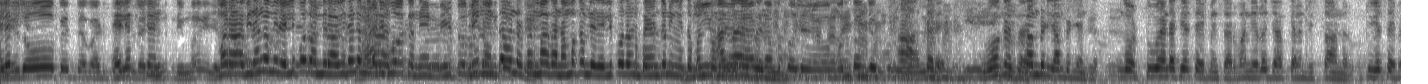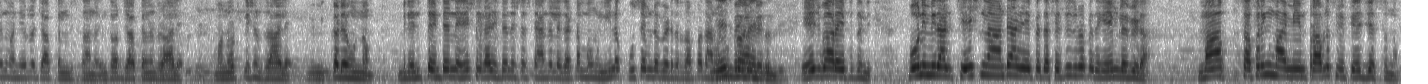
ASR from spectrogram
ఎలక్షన్- ఏదో పెద్ద పడిపోయి ఎలక్షన్ నిమ్మలంగా మరి ఆ విధంగా మీరు వెళ్ళిపోతాం మీరు ఆ విధంగా మీరు వెళ్ళిపోతా నేను మీతో మీరు ఉంటా ఉన్నారు మాకు నమ్మకం వెళ్ళిపోతాను భయంతో నేను ఇంతమంది సరే ఓకే సార్. కంప్లీట్ కంప్లీట్ చేయండి సార్. ఇంకో టూ అండ్ హాఫ్ ఇయర్స్ అయిపోయింది సార్. వన్ ఇయర్లో జాబ్ క్యాలెండర్ ఇస్తా అన్నారు. టూ ఇయర్స్ అయిపోయింది వన్ ఇయర్లో జాబ్ క్యాలెండర్ ఇస్తా అన్నారు. ఇంతవరకు జాబ్ క్యాలెండర్ రాలే. మా నోటిఫికేషన్స్ రాలే. మేము ఇక్కడే ఉన్నాం. మీరు ఎంత ఇంటర్నేషనల్ కాదు ఇంటర్నేషనల్ స్టాండర్డ్ గట్ట మమ్మల్ని ఈయన కూర్చొని పెడతారు తప్ప దాని. ఏజ్ బార్ అయిపోతుంది. పోనీ మీరు అది చేసినా అంటే అది పెద్ద ఫెసిలిటీ కూడా పెద్ద ఏం లేవిడ మా సఫరింగ్ మా మేము ప్రాబ్లమ్స్ మేము ఫేస్ చేస్తున్నాం.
